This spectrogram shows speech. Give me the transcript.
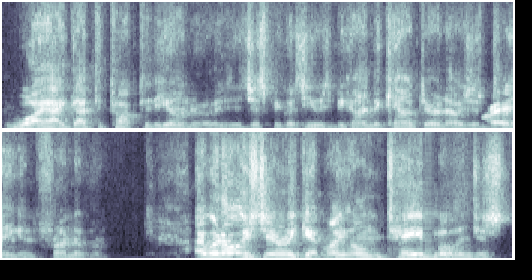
why I got to talk to the owner. It's just because he was behind the counter and I was just Right. playing in front of him. I would always generally get my own table and just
